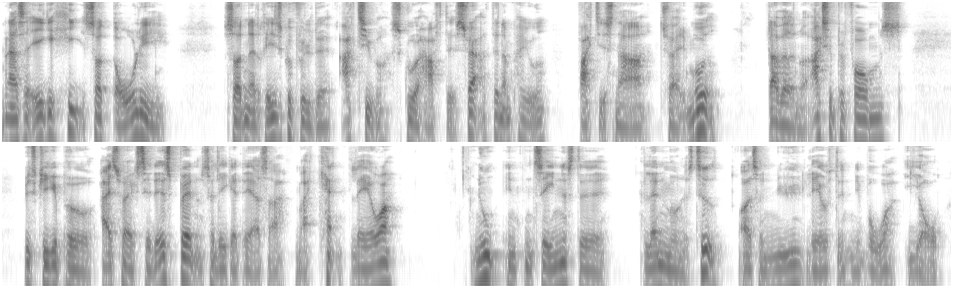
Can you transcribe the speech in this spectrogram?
men altså ikke helt så dårlige, sådan at risikofyldte aktiver skulle have haft det svært den her periode. Faktisk snarere tværtimod. Der har været noget aktieperformance. Hvis vi kigger på Iceberg CDS-spænd, så ligger det altså markant lavere nu end den seneste halvanden måneds tid, og altså nye laveste niveauer i år.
